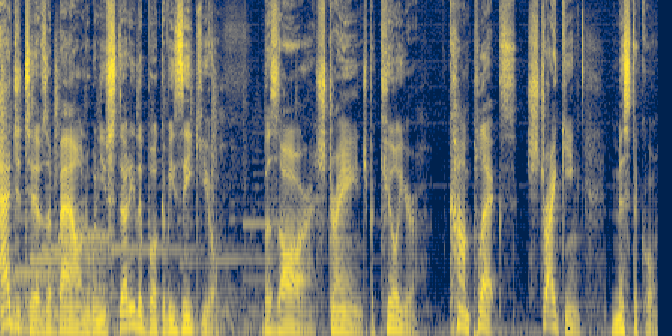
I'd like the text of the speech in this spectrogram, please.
Adjectives abound when you study the book of Ezekiel bizarre, strange, peculiar, complex, striking, mystical.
